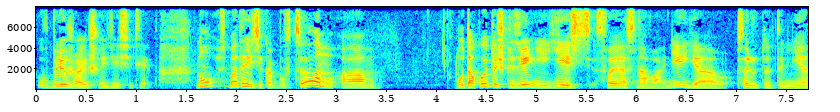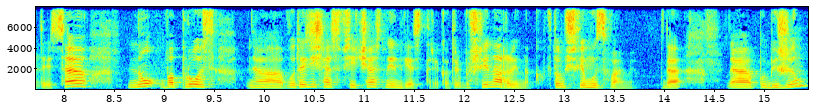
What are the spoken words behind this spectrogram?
в ближайшие 10 лет. Ну, смотрите, как бы в целом у такой точки зрения есть свои основания, я абсолютно это не отрицаю, но вопрос, э, вот эти сейчас все частные инвесторы, которые пришли на рынок, в том числе мы с вами, да, э, побежим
